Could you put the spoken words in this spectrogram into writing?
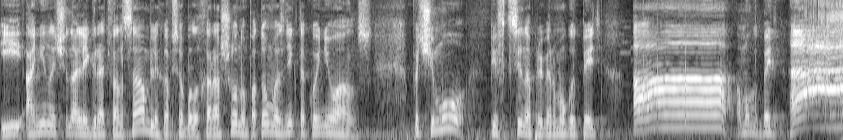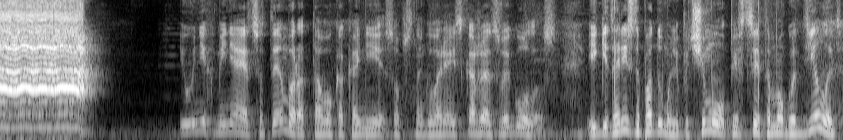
И они начинали играть в ансамблях, а все было хорошо, но потом возник такой нюанс. Почему певцы, например, могут петь а а могут петь а и у них меняется тембр от того, как они, собственно говоря, искажают свой голос. И гитаристы подумали, почему певцы это могут делать,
